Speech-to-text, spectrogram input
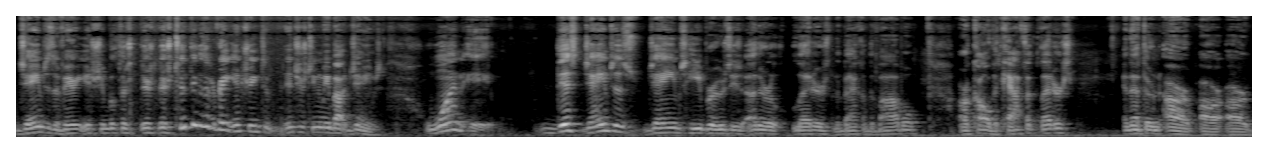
James is a very interesting book. There's, there's, there's two things that are very interesting to, interesting to me about James. One, this James's James, Hebrews, these other letters in the back of the Bible are called the Catholic letters, and that they're are are, are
